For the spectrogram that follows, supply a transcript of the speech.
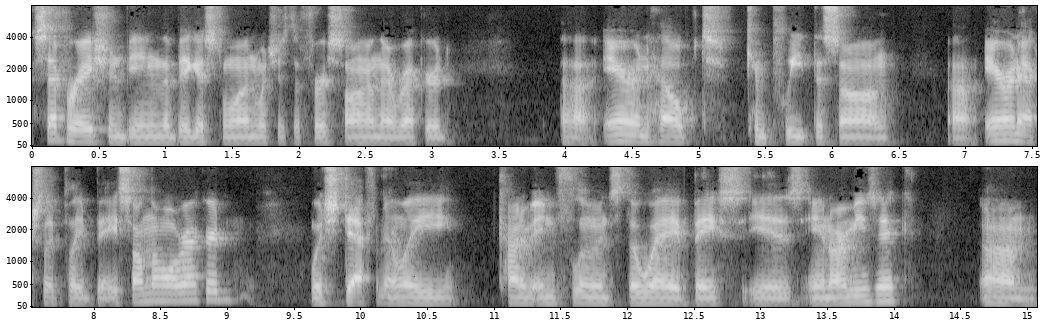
Separation being the biggest one, which is the first song on that record. Uh, Aaron helped complete the song. Uh, Aaron actually played bass on the whole record, which definitely kind of influenced the way bass is in our music. Um,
